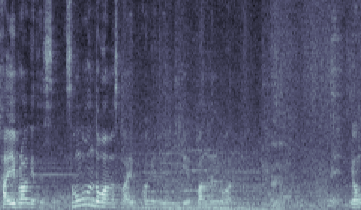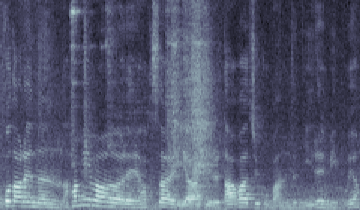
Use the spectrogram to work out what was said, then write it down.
가입을 하게 됐어요. 선거운동하면서 가입하게 된 게 맞는 것 같아요. 네, 연꽃 아래는 하미마을의 학살 이야기를 따가지고 만든 이름이고요.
